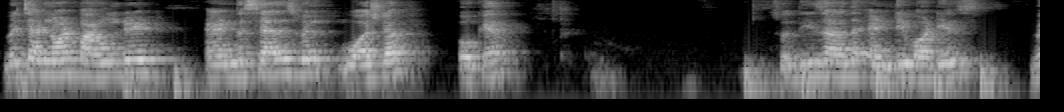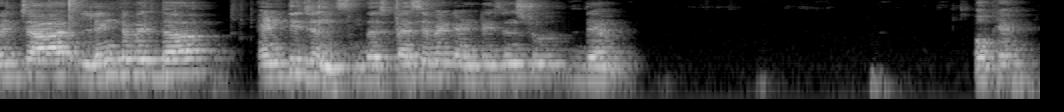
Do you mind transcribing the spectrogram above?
which are not bounded and the cells will washed up okay? So these are the antibodies which are linked with the antigens the specific antigens to them okay?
